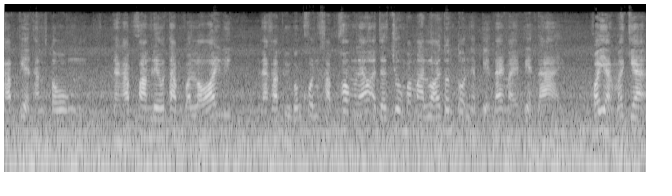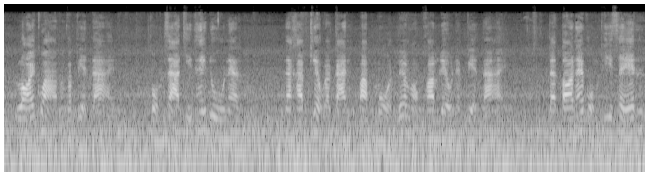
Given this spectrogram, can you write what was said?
ครับ เปลี่ยนทางตรงนะครับ ความเร็วต่ำกว่าร้อยนะครับ หรือบางคนขับคล่องแล้วอาจจะช่วงประมาณร้อยต้นๆเนี่ยเปลี่ยนได้ไหมเปลี่ยนได้ เพราะอย่างเมื่อกี้ร้อยกว่ามันก็เปลี่ยนได้ ผมสาธิตให้ดูเนี่ยนะครับ เกี่ยวกับการปรับโหมดเรื่องของความเร็วเนี่ยเปลี่ยนได้ แต่ตอนให้ผมพรีเซนต์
